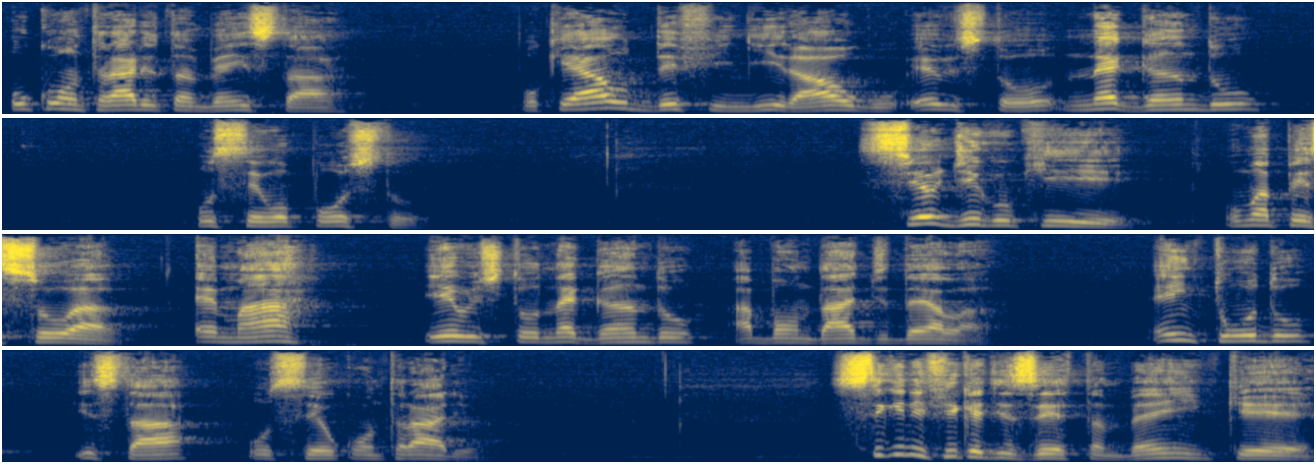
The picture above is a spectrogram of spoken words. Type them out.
o contrário também está. Porque ao definir algo, eu estou negando o seu oposto. Se eu digo que uma pessoa é má, eu estou negando a bondade dela. Em tudo está o seu contrário. Significa dizer também que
